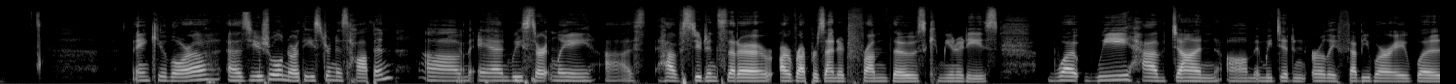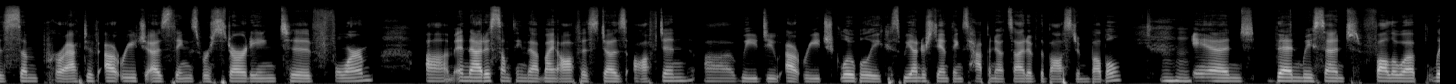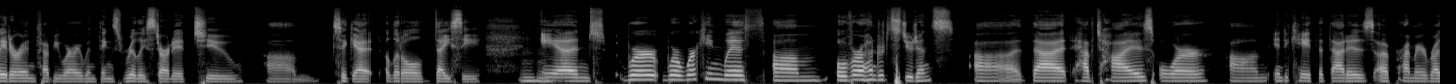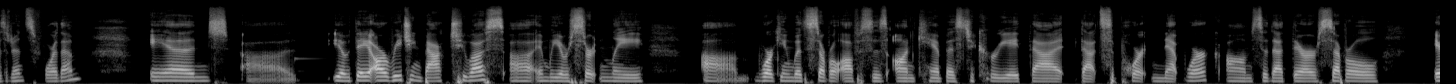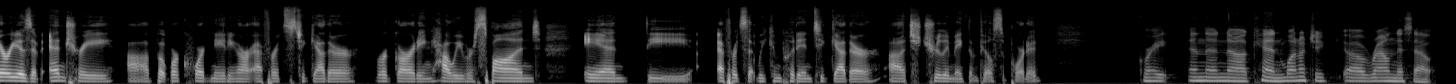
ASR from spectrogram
Thank you, Laura. As usual, Northeastern is hopping, um, and we certainly uh, have students that are, are represented from those communities what we have done, um, and we did in early February, was some proactive outreach as things were starting to form. Um, and that is something that my office does often. Uh, we do outreach globally because we understand things happen outside of the Boston bubble. Mm-hmm. And then we sent follow up later in February when things really started to um, to get a little dicey. Mm-hmm. And we're we're working with um, over 100 students uh, that have ties or um, indicate that that is a primary residence for them. And, uh, you know, they are reaching back to us, uh, and we are certainly um, working with several offices on campus to create that that support network, um, so that there are several areas of entry, uh, but we're coordinating our efforts together regarding how we respond and the efforts that we can put in together uh, to truly make them feel supported. Great. And then, uh, Ken, why don't you uh, round this out?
